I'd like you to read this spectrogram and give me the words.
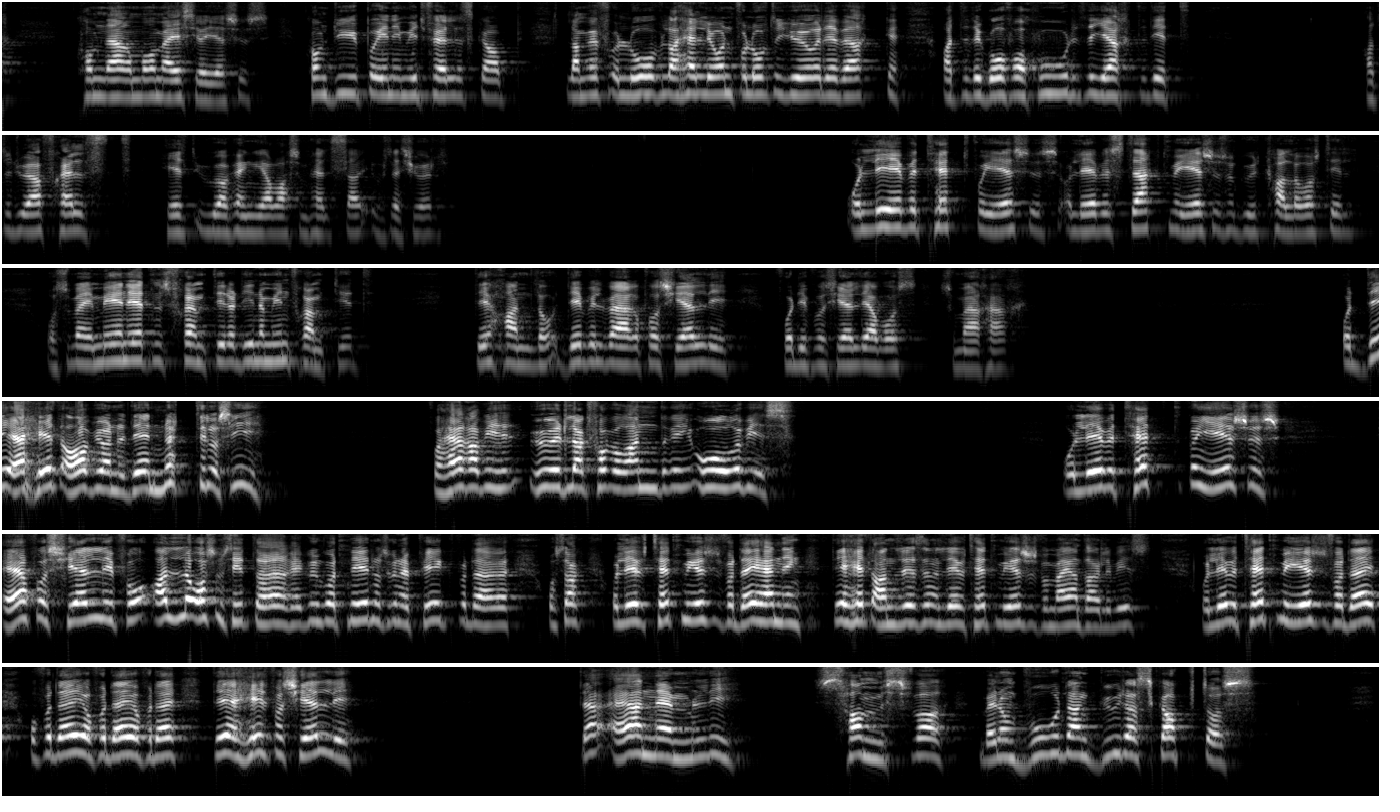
kom nærmere meg, sier Jesus. Kom dypere inn i mitt fellesskap. La meg få lov, la Helligånden få lov til å gjøre det verket, at det går fra hodet til hjertet ditt. At du er frelst helt uavhengig av hva som helst hos deg sjøl. Å leve tett på Jesus og leve sterkt med Jesus, som Gud kaller oss til, og som er i menighetens fremtid og din og min fremtid, det, handler, det vil være forskjellig for de forskjellige av oss som er her. Og det er helt avgjørende. Det er jeg nødt til å si. For her har vi ødelagt for hverandre i årevis. Å leve tett med Jesus er forskjellig for alle oss som sitter her. Jeg kunne gått ned og så kunne jeg pekt på dere og sagt å leve tett med Jesus for deg, Henning, det er helt annerledes enn å leve tett med Jesus for meg. antageligvis. Å leve tett med Jesus for deg og for deg og for deg, og for deg, det er helt forskjellig. Det er nemlig samsvar mellom hvordan Gud har skapt oss.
